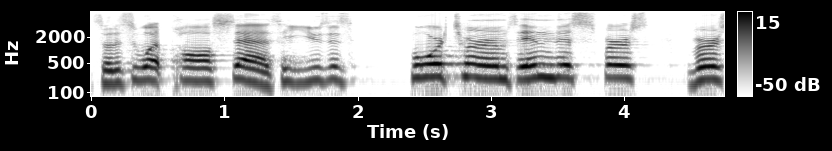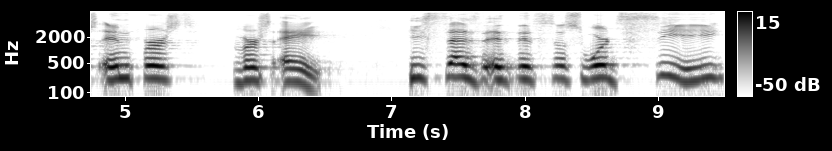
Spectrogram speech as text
So this is what Paul says. He uses four terms in this first verse, in first verse 8. He says it's this word see.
